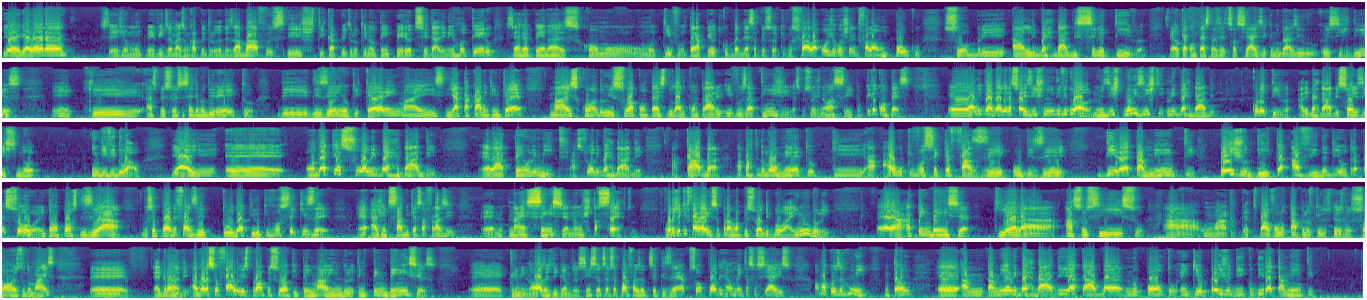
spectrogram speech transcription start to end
E aí galera, sejam muito bem-vindos a mais um capítulo do Desabafos. Este capítulo que não tem periodicidade nem roteiro, serve apenas como um motivo terapêutico dessa pessoa que vos fala. Hoje eu gostaria de falar um pouco sobre a liberdade seletiva. É o que acontece nas redes sociais aqui no Brasil esses dias, em que as pessoas se sentem no direito de dizerem o que querem, mas e atacarem quem quer mas quando isso acontece do lado contrário e vos atinge, as pessoas não aceitam. O que, que acontece? É, a liberdade ela só existe no individual, não existe, não existe liberdade coletiva. A liberdade só existe no individual. E aí, é, onde é que a sua liberdade ela tem o um limite? A sua liberdade acaba a partir do momento que algo que você quer fazer ou dizer diretamente prejudica a vida de outra pessoa. Então eu posso dizer, ah, você pode fazer tudo aquilo que você quiser. É, a gente sabe que essa frase, é, na essência, não está certo. Quando a gente fala isso para uma pessoa de boa índole, é a, a tendência que ela associe isso a uma tipo, ah, vou lutar pelo que pelos meus sonhos, tudo mais. É, é grande. Agora, se eu falo isso para uma pessoa que tem má índole, tem tendências é, criminosas, digamos assim, se você pode fazer o que você quiser, a pessoa pode realmente associar isso a uma coisa ruim. Então, é, a, a minha liberdade acaba no ponto em que eu prejudico diretamente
